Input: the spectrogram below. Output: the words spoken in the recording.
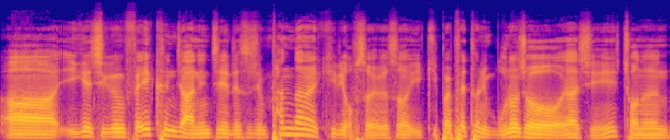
아, 이게 지금 페이크인지 아닌지에 대해서 지금 판단할 길이 없어요. 그래서 이 깃발 패턴이 무너져야지 저는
